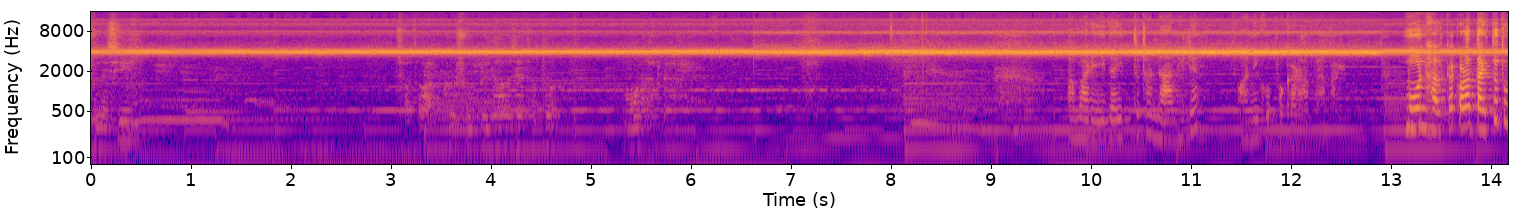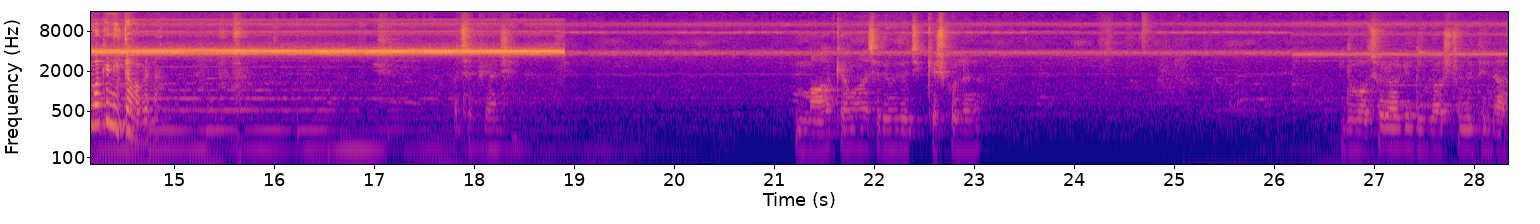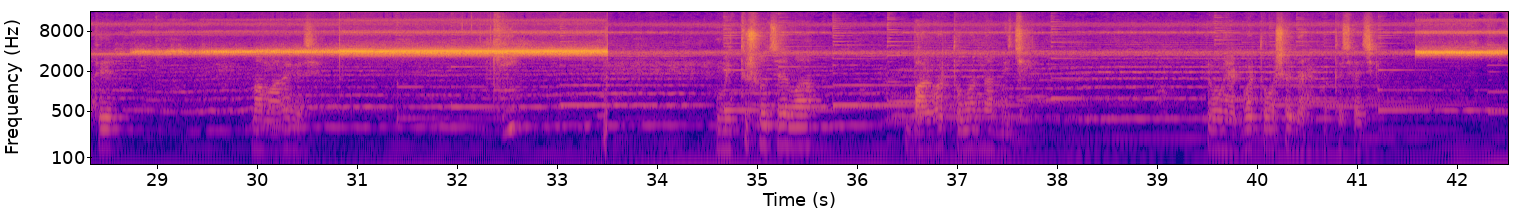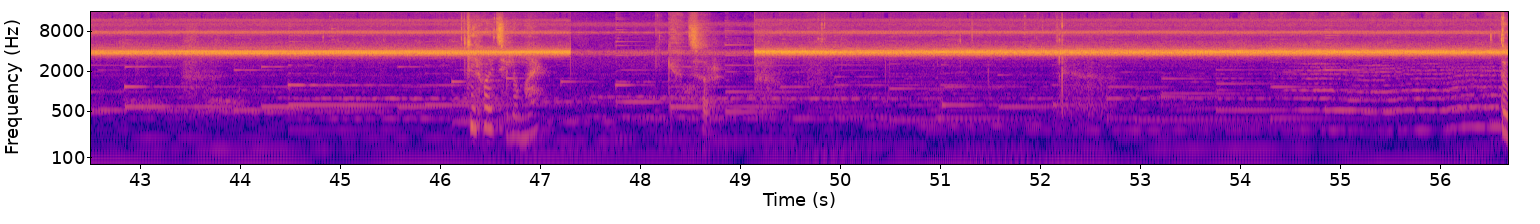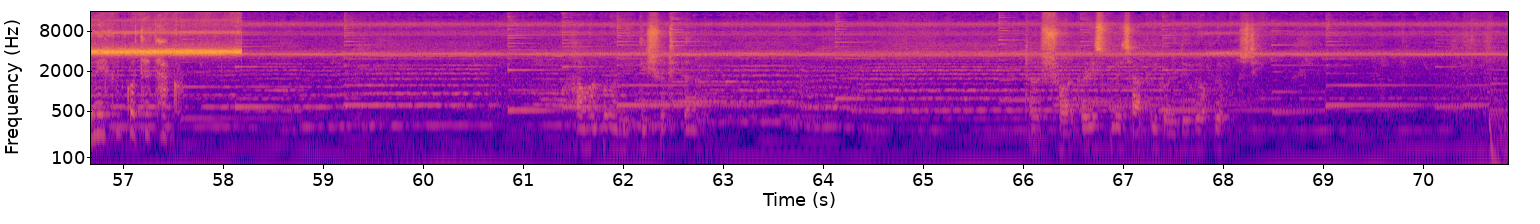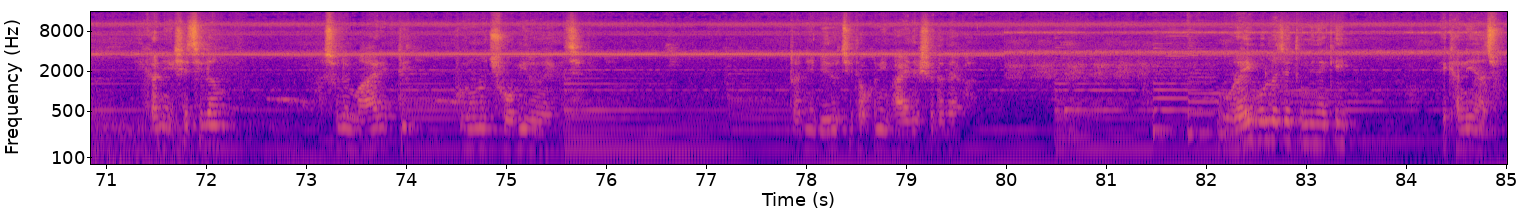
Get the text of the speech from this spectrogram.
শুনেছি আমার এই দায়িত্বটা না নিলে অনেক উপকার হবে আমার। মন হালকা করার দায়িত্ব তোমাকে নিতে হবে না। আচ্ছা প্রিয়াংশী মা কেমন আছে তুমি তো জিজ্ঞেস করলে না। দু বছর আগে দুর্গাষ্টমীর দিন রাতে মা মারা গেছে। কি? মৃত্যু মৃত্যুসজ্জায় মা বারবার তোমার নাম নিচ্ছে। এবং একবার তোমার সাথে দেখা করতে চাইছি। কি হয়েছিল মায়ের? ক্যান্সার তুমি এখন কোথায় থাকো? আমার কোনো নির্দিষ্ট ঠিকানা নেই। সরকারি স্কুলে চাকরি করি দুর্গাপুরে পোস্টিং এখানে এসেছিলাম, আসলে মায়ের একটি পুরনো ছবি রয়ে গেছে। ওটা নিয়ে বেরোচ্ছি, তখনই ভাইদের সাথে দেখা। ওরাই বলল যে তুমি নাকি এখানেই আছো।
